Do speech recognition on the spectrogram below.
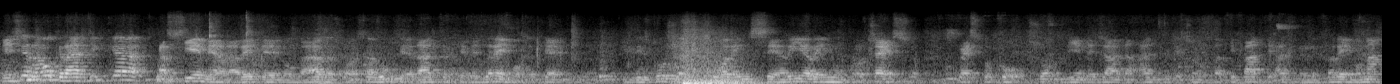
Medicina democratica assieme alla rete lombarda sulla salute ed altre che vedremo perché il discorso è che si vuole inserire in un processo questo corso, viene già da altri che sono stati fatti, altri ne faremo, ma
